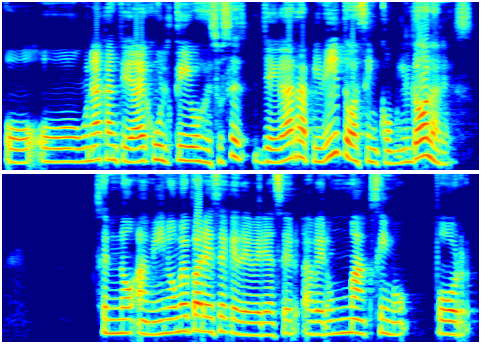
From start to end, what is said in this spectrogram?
o, una cantidad de cultivos, eso se llega rapidito a 5 mil dólares. O sea, no, a mí no me parece que debería ser, haber un máximo por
